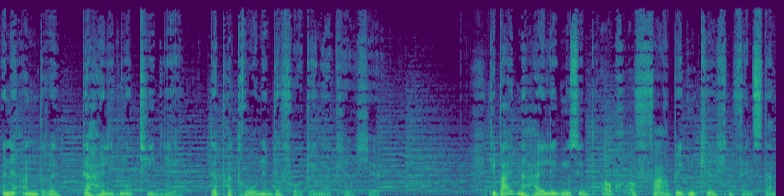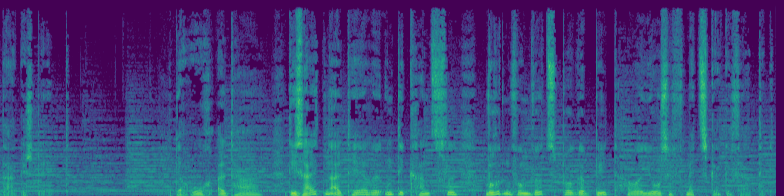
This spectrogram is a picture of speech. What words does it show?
Eine andere der heiligen Ottilie, der Patronin der Vorgängerkirche. Die beiden Heiligen sind auch auf farbigen Kirchenfenstern dargestellt. Der Hochaltar, die Seitenaltäre und die Kanzel wurden vom Würzburger Bildhauer Josef Metzger gefertigt.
